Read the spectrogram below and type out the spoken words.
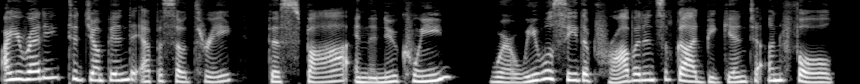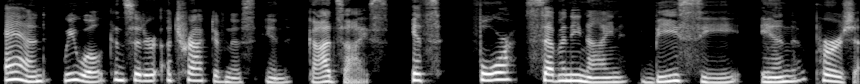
Are you ready to jump into episode three, The Spa and the New Queen, where we will see the providence of God begin to unfold and we will consider attractiveness in God's eyes? It's 479 BC in Persia.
